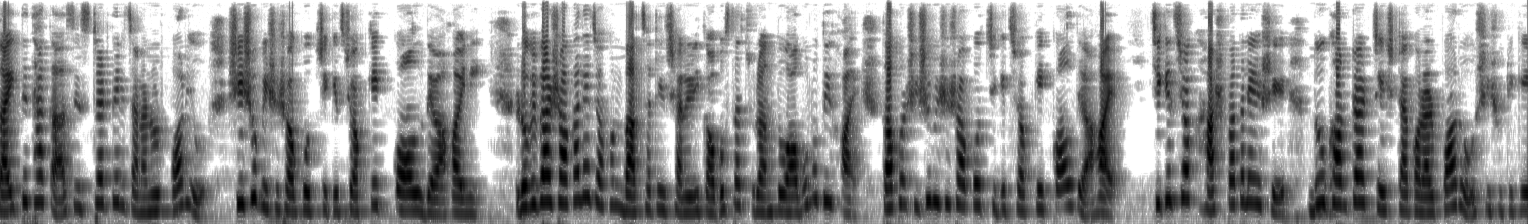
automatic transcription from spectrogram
দায়িত্বে থাকা সিস্টারদের জানানোর পরেও শিশু বিশেষজ্ঞ চিকিৎসককে কল দেওয়া হয়নি। রবিবার সকালে যখন বাচ্চাটির শারীরিক অবস্থা চূড়ান্ত অবনতি হয়, তখন শিশু বিশেষজ্ঞ চিকিৎসককে কল দেওয়া হয়। চিকিৎসক হাসপাতালে এসে দু ঘণ্টার চেষ্টা করার পরও শিশুটিকে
